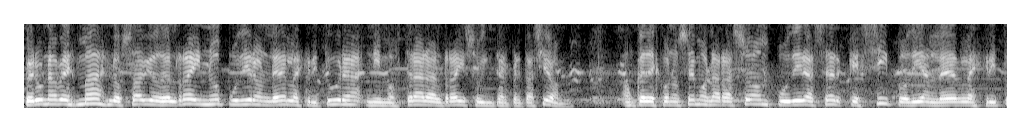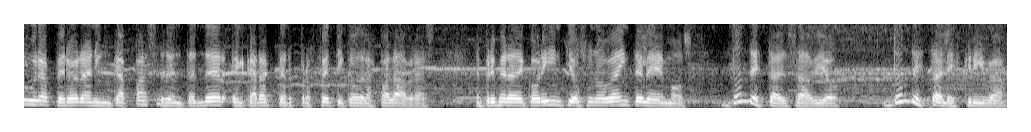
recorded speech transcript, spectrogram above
Pero una vez más los sabios del rey no pudieron leer la escritura ni mostrar al rey su interpretación. Aunque desconocemos la razón, pudiera ser que sí podían leer la escritura, pero eran incapaces de entender el carácter profético de las palabras. En 1 Corintios 1:20 leemos, ¿dónde está el sabio? ¿Dónde está el escriba?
